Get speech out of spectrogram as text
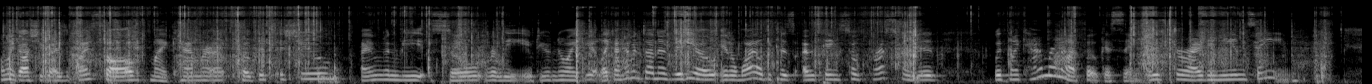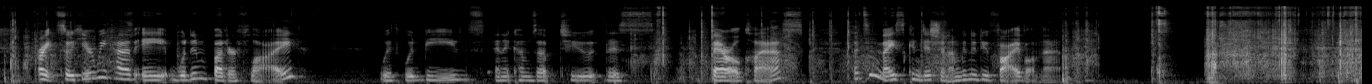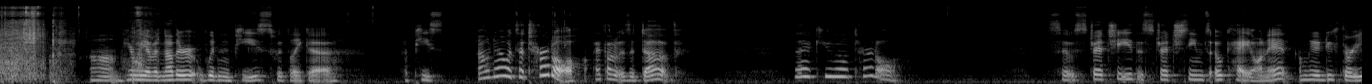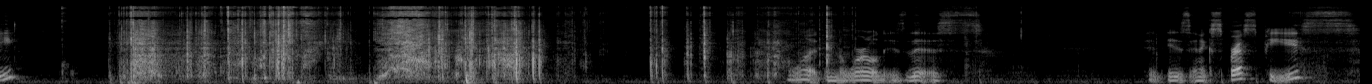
my gosh, you guys, if I solve my camera focus issue, I'm going to be so relieved. You have no idea. Like, I haven't done a video in a while because I was getting so frustrated with my camera not focusing. It was driving me insane. All right, so here we have a wooden butterfly with wood beads, and it comes up to this barrel clasp. That's a nice condition. I'm going to do five on that. Um, here we have another wooden piece with like a, a piece. Oh no, it's a turtle. I thought it was a dove. That cute little turtle. So stretchy, the stretch seems okay on it. I'm going to do three. What in the world is this? It is an express piece.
